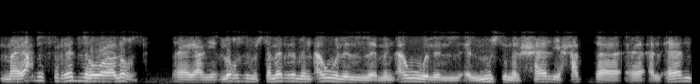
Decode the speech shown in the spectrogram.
ما يحدث في ال Reds هو لغز يعني لغز مستمر من أول من أول الموسم الحالي حتى الآن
